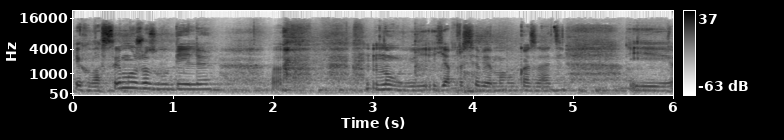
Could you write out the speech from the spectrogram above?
І галасы мы ўжо згубілі. Ну я пра сябе магу казаць. І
